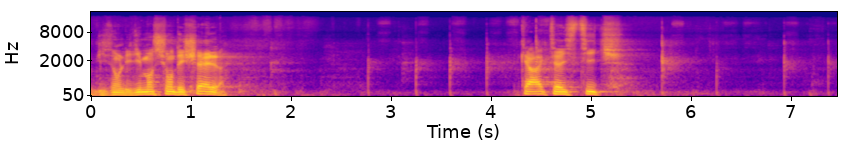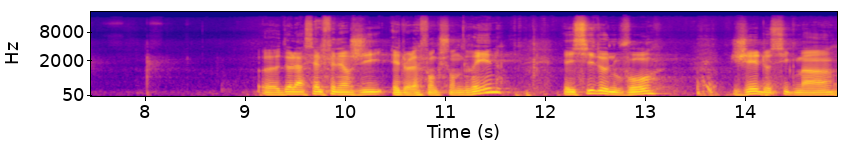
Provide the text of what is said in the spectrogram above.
disons, les dimensions d'échelle caractéristiques euh, de la self-énergie et de la fonction de Green. Et ici, de nouveau, G de sigma 1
